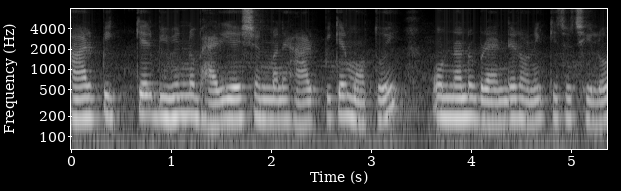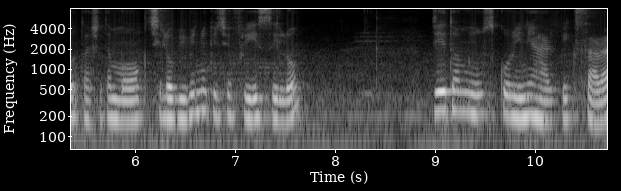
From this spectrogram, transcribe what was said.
হারপিকের বিভিন্ন ভ্যারিয়েশন মানে হারপিকের মতোই অন্যান্য ব্র্যান্ডের অনেক কিছু ছিল। তার সাথে মগ ছিল, বিভিন্ন কিছু ফ্রি ছিল। যেহেতু আমি ইউজ করিনি হারপিক ছাড়া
